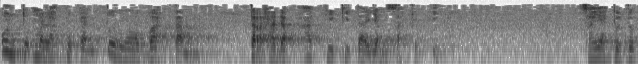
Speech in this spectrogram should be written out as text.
untuk melakukan pengobatan terhadap hati kita yang sakit ini. Saya tutup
